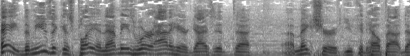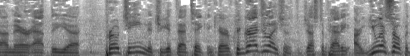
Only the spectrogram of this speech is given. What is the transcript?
Hey, the music is playing. That means we're out of here, guys. It, uh, uh, make sure if you could help out down there at the uh, protein that you get that taken care of. Congratulations to Justin Patti, our U.S. Open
